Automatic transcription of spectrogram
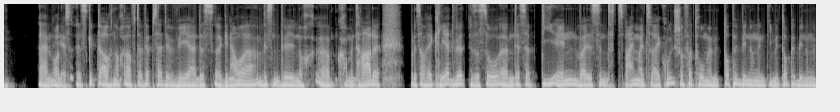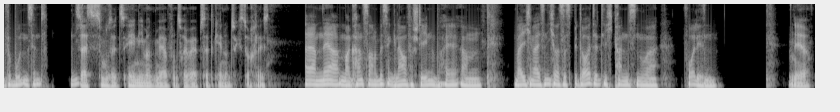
ähm. Und es gibt da auch noch auf der Webseite, wer das äh, genauer wissen will, noch äh, Kommentare, wo das auch erklärt wird. Es ist so, ähm, deshalb DN, weil es sind zweimal zwei Kohlenstoffatome mit Doppelbindungen, die mit Doppelbindungen verbunden sind. Nicht? Das heißt, es muss jetzt eh niemand mehr auf unsere Website gehen und sich durchlesen. Ähm, naja, man kann es noch ein bisschen genauer verstehen, weil, ähm, weil ich weiß nicht, was es bedeutet. Ich kann es nur vorlesen. Ja,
